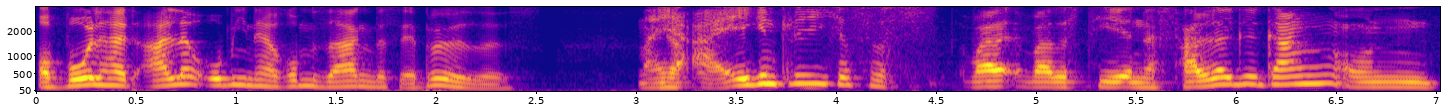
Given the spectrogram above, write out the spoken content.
Obwohl halt alle um ihn herum sagen, dass er böse ist. Naja, eigentlich ist es, war, war das Tier in eine Falle gegangen und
